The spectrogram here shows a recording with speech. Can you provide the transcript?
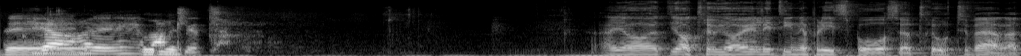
Det, Ja, det är märkligt. Ja, Jag, jag tror jag är lite inne på ditt spår så jag tror tyvärr att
